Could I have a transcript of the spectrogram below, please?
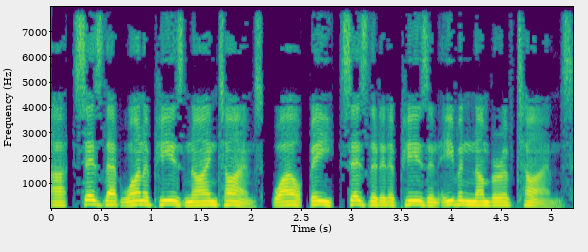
A says that one appears nine times, while B says that it appears an even number of times.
